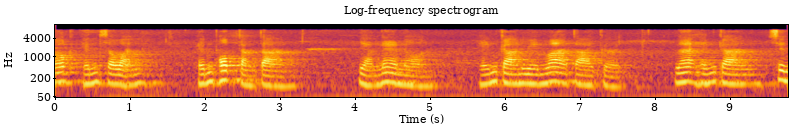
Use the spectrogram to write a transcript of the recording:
รกเห็นสวรรค์ เห็นภพต่างๆ อย่างแน่นอน เห็นการเวียนว่ายตายเกิด และเห็นการสิ้น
